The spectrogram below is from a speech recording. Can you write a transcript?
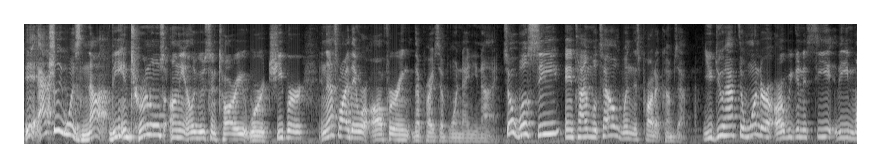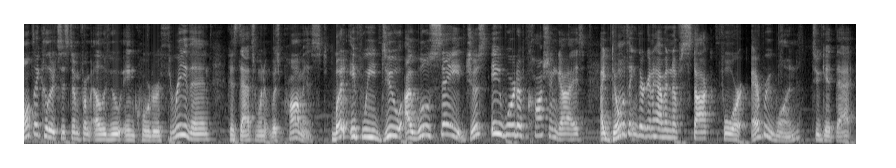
It actually was not. The internals on the Elegoo Centauri were cheaper, and that's why they were offering the price of 199. So we'll see, and time will tell when this product comes out you do have to wonder, are we gonna see the multicolored system from Elegoo in quarter three then? Because that's when it was promised. But if we do, I will say just a word of caution, guys. I don't think they're gonna have enough stock for everyone to get that.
